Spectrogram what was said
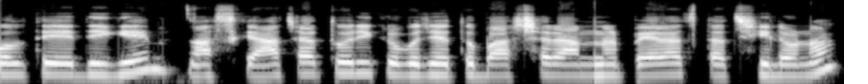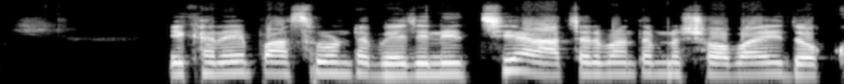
বলতে এদিকে আজকে আচার তৈরি করব, যেহেতু বাসায় রান্নার পেঁয়াজটা ছিল না। এখানে পাঁচ পাঁচফোড়নটা ভেজে নিচ্ছি আর আচার বানাতে আমরা সবাই দক্ষ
